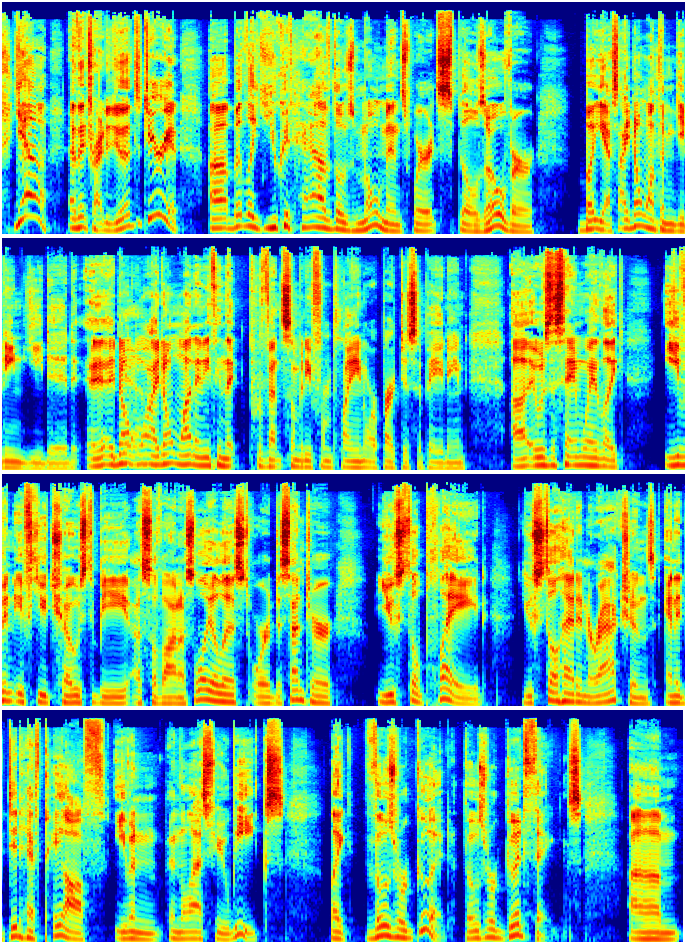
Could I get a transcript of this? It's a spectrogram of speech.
yeah, and they tried to do that to Tirion. Uh, but like you could have those moments where it spills over. But yes, I don't want them getting yeeted. I don't. Yeah. I don't want anything that prevents somebody from playing or participating. Uh, it was the same way. Like even if you chose to be a Sylvanas loyalist or a dissenter, you still played. You still had interactions, and it did have payoff even in the last few weeks. Like those were good. Those were good things. Um,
